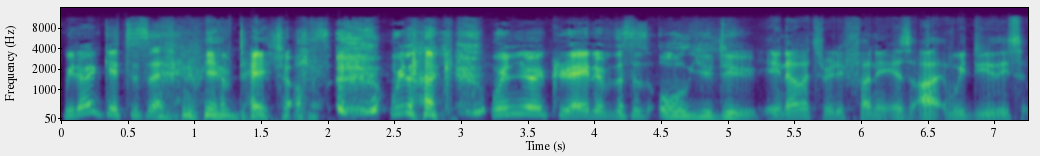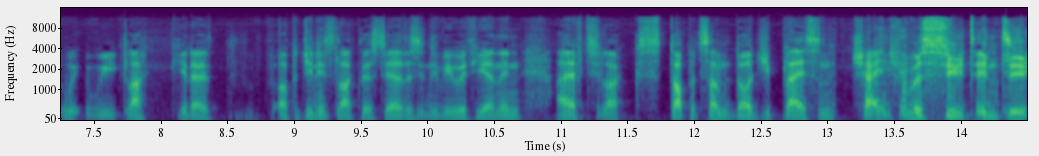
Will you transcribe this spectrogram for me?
we don't get to say that we have day jobs. we like when you're a creative, this is all you do. You know what's really funny is I we do this we, we like you know opportunities like this to have this interview with you, and then I have to like stop at some dodgy place and change from a suit into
